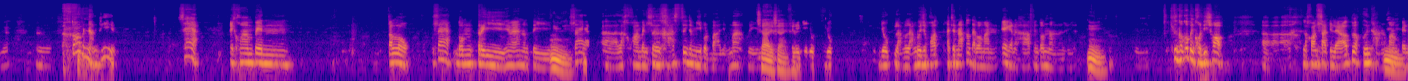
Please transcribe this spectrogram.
างเงี้ยเออก็เป็นหนังที่แทรก ไอความเป็นตลกแทรกดนตรีใช่ไหมดนตรีแทรกอ่าละความเป็น circus ซึ่งจะมีบทบาทอย่างมากในใช่ใช่เฟลลินียุคยุคยุคหลังๆ โดยเฉพาะอาจจะนับตั้งแต่ประมาณเอกนะฮาฟเป็นต้นมาอะไรเงี้ยอืม ซึ่งเขาก็เป็นคนที่ชอบอละครสัตว์อยู่แล้วเพื่อพื้นฐานความเป็น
